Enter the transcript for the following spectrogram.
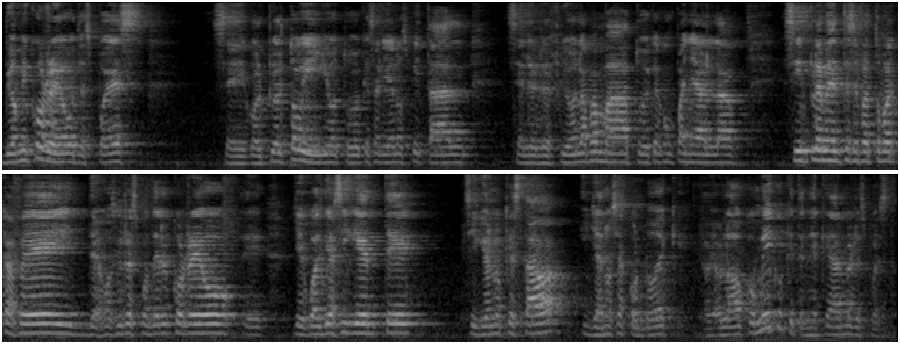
vio mi correo, después se golpeó el tobillo, tuve que salir al hospital, se le resfrió la mamá, tuve que acompañarla. Simplemente se fue a tomar café y dejó sin responder el correo. eh, llegó al día siguiente, siguió en lo que estaba y ya no se acordó de que había hablado conmigo y que tenía que darme respuesta.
